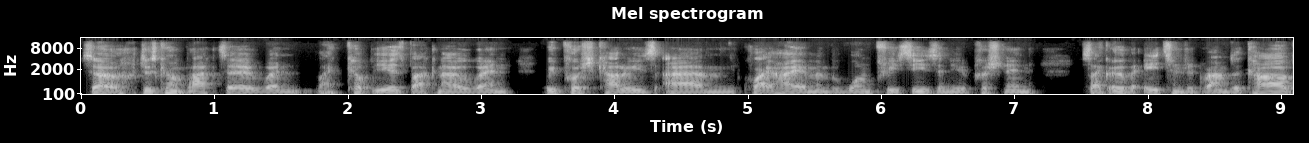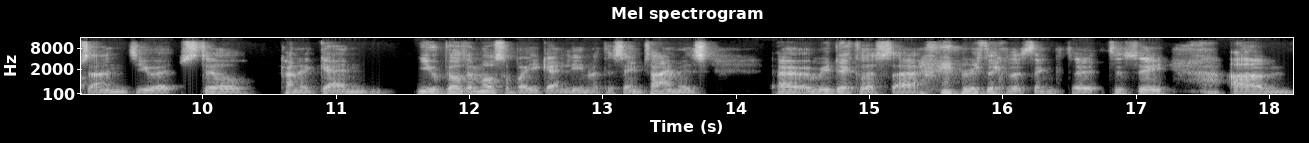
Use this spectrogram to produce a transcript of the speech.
So just coming back to when like a couple of years back now when we pushed calories um quite high. I remember one preseason you were pushing in it's like over 800 grams of carbs and you were still kind of getting you build a muscle but you're getting leaner at the same time is a ridiculous uh, ridiculous thing to to see. Um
